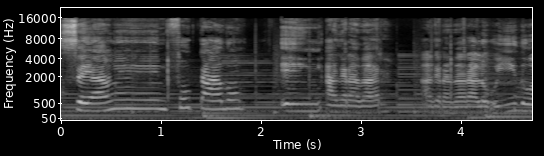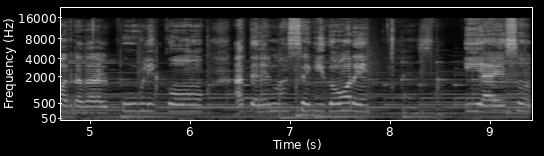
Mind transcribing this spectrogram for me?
se han enfocado en agradar, agradar al oído, agradar al público, a tener más seguidores. Y a eso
